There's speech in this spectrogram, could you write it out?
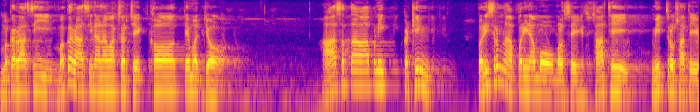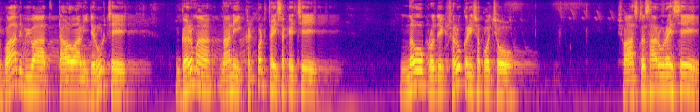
મકર રાશિ, મકર રાશિના નામાક્ષર છે ખ તેમજ જ. આ સપ્તાહ આપણી કઠિન પરિશ્રમના પરિણામો મળશે. સાથે મિત્રો સાથે વાદ વિવાદ ટાળવાની જરૂર છે. ઘરમાં નાની ખટપટ થઈ શકે છે. નવો પ્રોજેક્ટ શરૂ કરી શકો છો. સ્વાસ્થ્ય સારું રહેશે.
